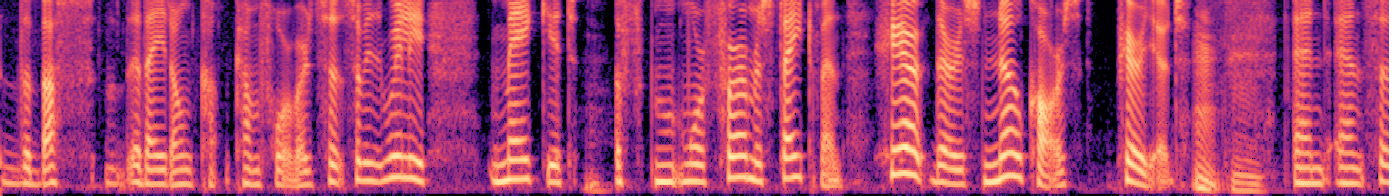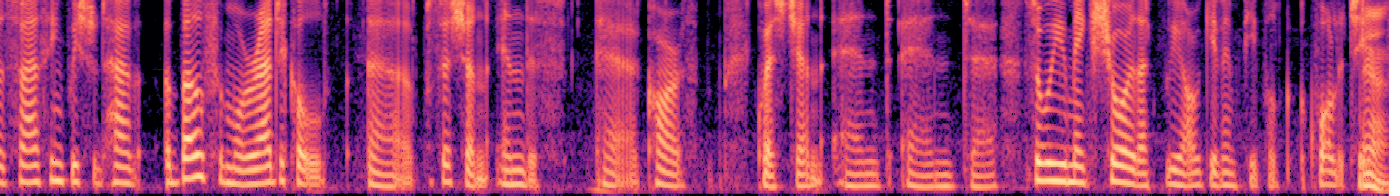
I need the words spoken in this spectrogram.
the bus they don't co- come forward. So so it really make it mm. a f- more firmer statement. Here there is no cars. Period. And and so so I think we should have a, both a more radical uh, position in this uh, car th- question, and and uh, so we make sure that we are giving people quality. Yeah,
